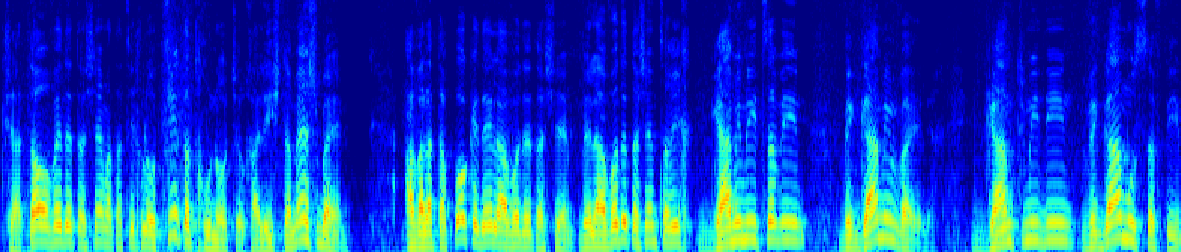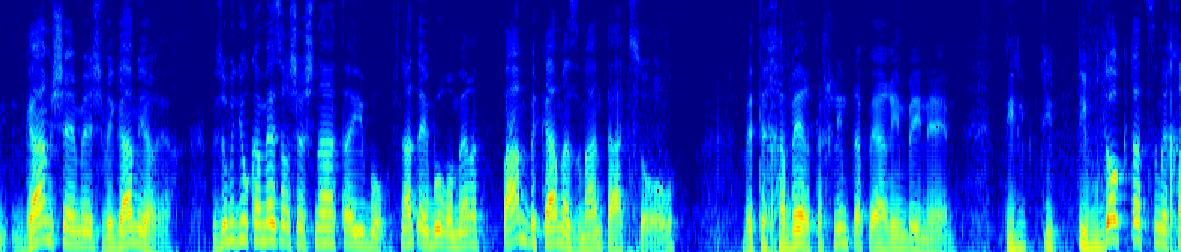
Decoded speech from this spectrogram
כשאתה עובד את השם, אתה צריך להוציא את התכונות שלך, להשתמש בהן. אבל אתה פה כדי לעבוד את השם, ולעבוד את השם צריך גם עם ניצבים וגם עם ואילך, גם תמידים וגם מוספים, גם שמש וגם ירח. וזו בדיוק המסר של שנת העיבור. שנת העיבור אומרת, פעם בכמה זמן תעצור ותחבר, תשלים את הפערים ביניהם. ת, ת, תבדוק את עצמך,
